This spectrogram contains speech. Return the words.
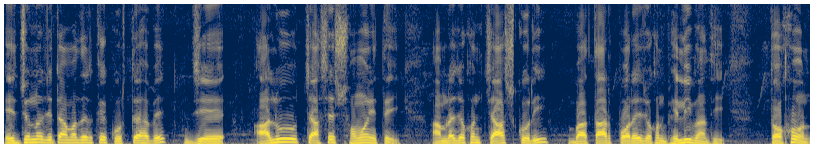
এর জন্য যেটা আমাদেরকে করতে হবে যে আলু চাষের সময়তেই আমরা যখন চাষ করি বা তারপরে যখন ভেলি বাঁধি, তখন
